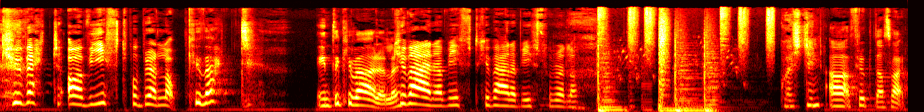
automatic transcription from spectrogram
Kuvertavgift på bröllop. Kuvert. Inte kuvert eller? Kuvertavgift, kuvertavgift på bröllop. Question. Ja, fruktansvärt.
